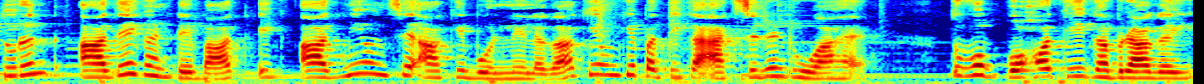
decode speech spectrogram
तुरंत आधे घंटे बाद एक आदमी उनसे आके बोलने लगा कि उनके पति का एक्सीडेंट हुआ है तो वो बहुत ही घबरा गई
